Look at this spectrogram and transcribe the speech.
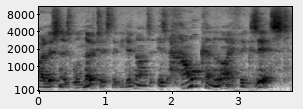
our listeners will notice that you didn't answer. Is how can life exist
